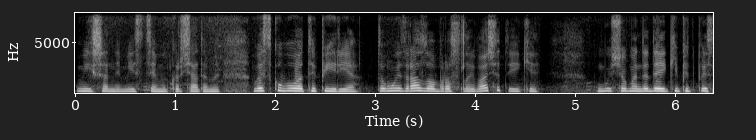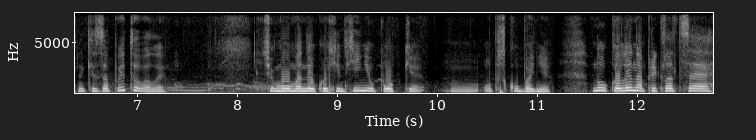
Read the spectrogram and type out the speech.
мішаними з цими курчатами, вискубувати пір'я. Тому і зразу обросли, бачите, які? Тому що в мене деякі підписники запитували, чому у мене в кохінхіні у попки обскубані. Ну, коли, наприклад, це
